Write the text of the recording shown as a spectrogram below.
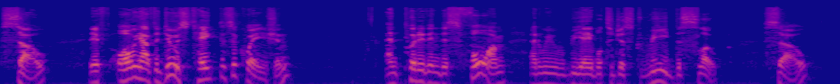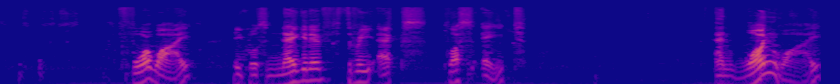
So, if all we have to do is take this equation and put it in this form, and we will be able to just read the slope. So 4y equals negative 3x plus 8, and 1y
